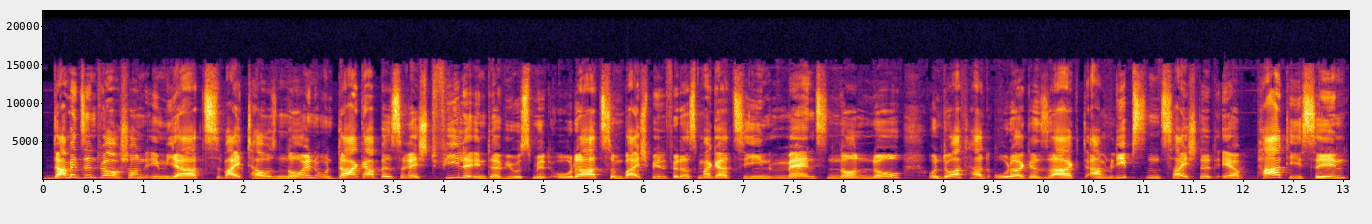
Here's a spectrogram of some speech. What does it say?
Damit sind wir auch schon im Jahr 2009 und da gab es recht viele Interviews mit Oda, zum Beispiel für das Magazin Man's Non-No und dort hat Oda gesagt, am liebsten zeichnet er Party-Szenen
